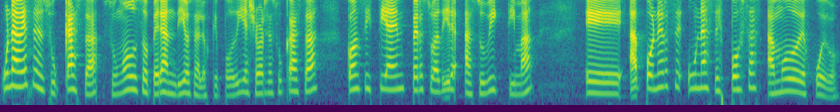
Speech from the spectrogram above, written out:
Una vez en su casa, su modus operandi, o sea, los que podía llevarse a su casa, consistía en persuadir a su víctima eh, a ponerse unas esposas a modo de juego,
